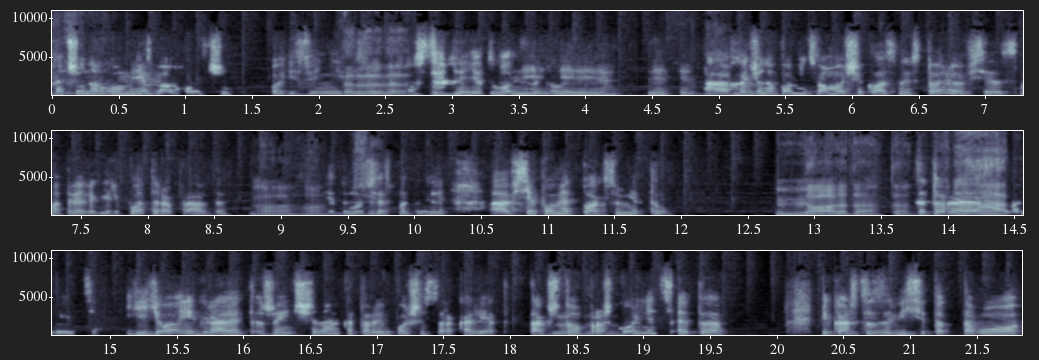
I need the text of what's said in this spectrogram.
Хочу ну, напомнить вам очень... Ой, извини, да, извини, да, пожалуйста. Да. Я думала, не, не, не, не, а, Хочу напомнить вам очень классную историю. Все смотрели Гарри Поттера, правда? Ага, Я думаю, все, все смотрели. А, все помнят Плаксу Миртл? Да, да, да, да. Которая а! в туалете. Ее играет женщина, которой больше 40 лет. Так да, что да, про да. школьниц это мне кажется, зависит от того,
